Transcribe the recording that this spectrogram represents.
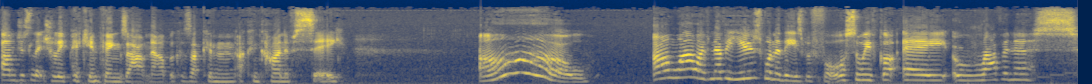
I'm just literally picking things out now because I can I can kind of see. Oh! Oh wow, I've never used one of these before. So we've got a Ravenous,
